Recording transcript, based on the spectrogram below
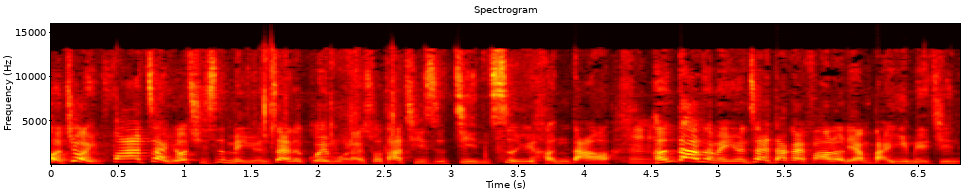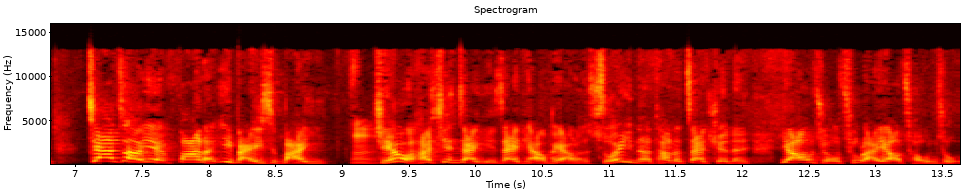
果就以发债，尤其是美元债的规模来说，它其实仅次于恒大哦。恒大的美元债大概发了两百亿美金，佳兆业发了一百一十八亿。嗯，结果它现在也在跳票了。所以呢，它的债权人要求出来要重组。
